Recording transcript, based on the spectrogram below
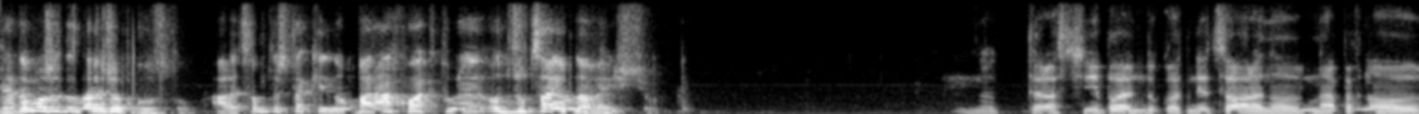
Wiadomo, że to zależy od gustu, ale są też takie no, barachła, które odrzucają na wejściu. No teraz ci nie powiem dokładnie co, ale no na pewno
